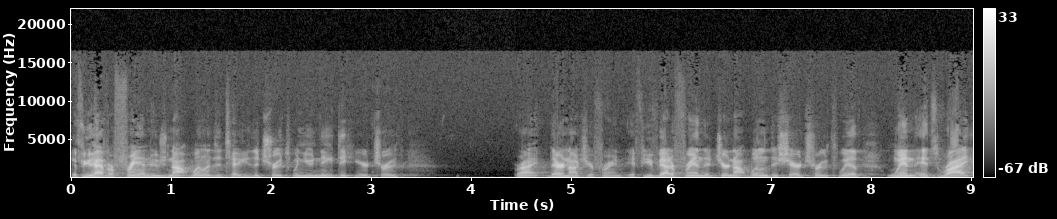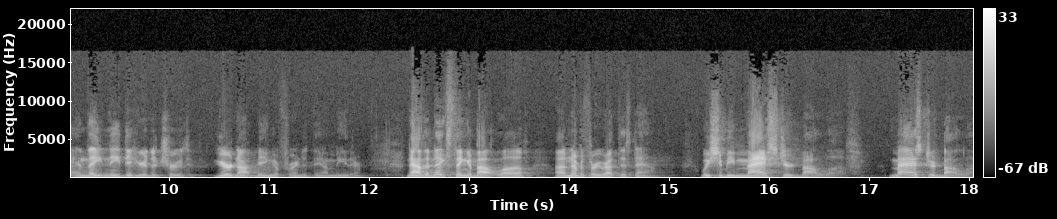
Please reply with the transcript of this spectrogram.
If you have a friend who's not willing to tell you the truth when you need to hear truth, right? They're not your friend. If you've got a friend that you're not willing to share truth with when it's right and they need to hear the truth, you're not being a friend to them either. Now, the next thing about love, uh, number three, write this down. We should be mastered by love. Mastered by love.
